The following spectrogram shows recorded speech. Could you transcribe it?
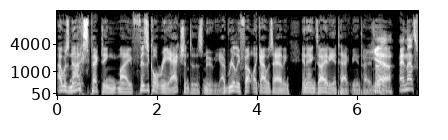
I was not expecting my physical reaction to this movie. I really felt like I was having an anxiety attack the entire time. Yeah, and that's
